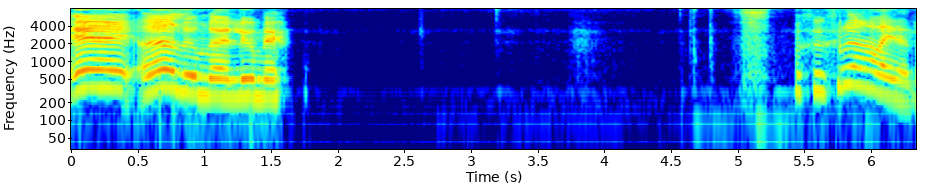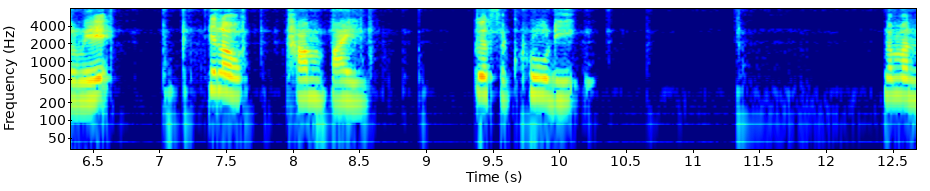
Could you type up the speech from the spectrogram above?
เอเออลืมเลยลืมเลยมันคือเครื่องอะไรเนี่ยตรงนี้ ที่เราทำไปเพื่อสักครู่นี้ แล้วมัน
